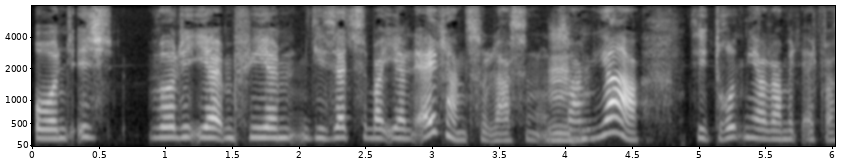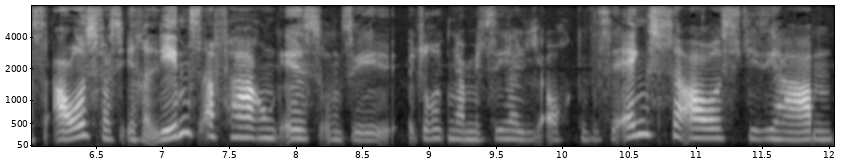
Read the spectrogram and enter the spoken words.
Und ich würde ihr empfehlen, die Sätze bei ihren Eltern zu lassen und mhm. sagen, ja, sie drücken ja damit etwas aus, was ihre Lebenserfahrung ist und sie drücken damit sicherlich auch gewisse Ängste aus, die sie haben,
